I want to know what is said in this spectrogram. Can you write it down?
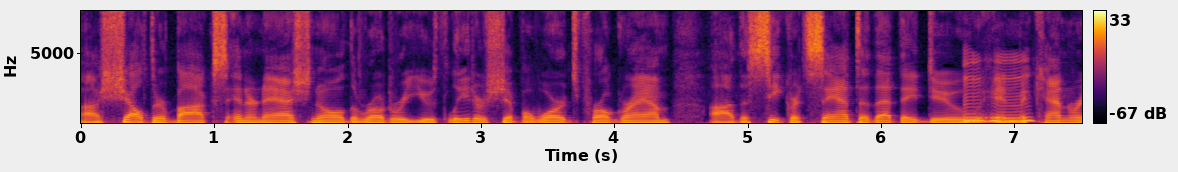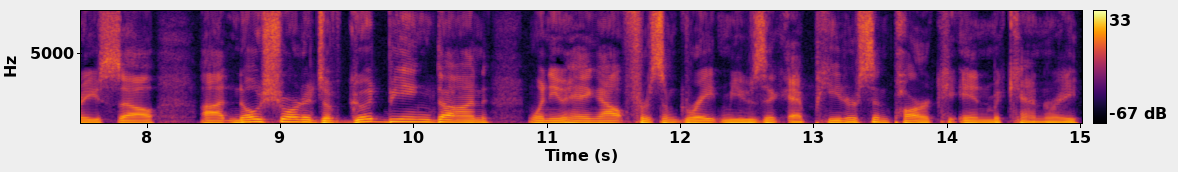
uh, Shelter Box International, the Rotary Youth Leadership Awards Program, uh, the Secret Santa that they do in McHenry. So, uh, no shortage of good being done when you hang out for some great music at Peterson Park in McHenry.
